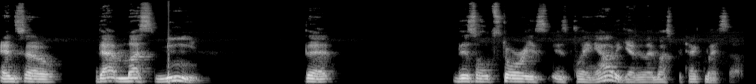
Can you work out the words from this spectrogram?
And so that must mean that this old story is, is playing out again and I must protect myself.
